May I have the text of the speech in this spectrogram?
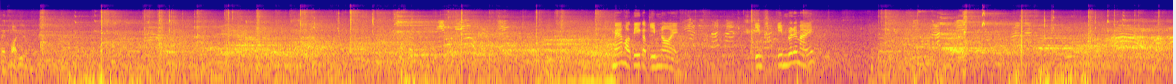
ได้ขอที่เดียแม่ขอตีกับอิมหน่อย อิมอิมด้วยได้ไหม นิ้วนัดนิ้วมามา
